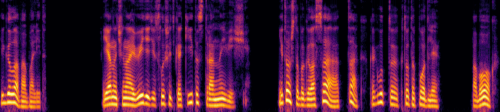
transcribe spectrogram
и голова болит. Я начинаю видеть и слышать какие-то странные вещи. Не то чтобы голоса, а так, как будто кто-то подле Бабок,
